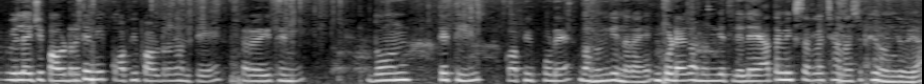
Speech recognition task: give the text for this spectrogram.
विलायची पावडर इथे मी कॉफी पावडर घालते. तर इथे मी दोन ते तीन कॉफी पुड्या घालून घेणार आहे. पुड्या घालून घेतलेल्या आहे. आता मिक्सरला छान असं फिरून घेऊया.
